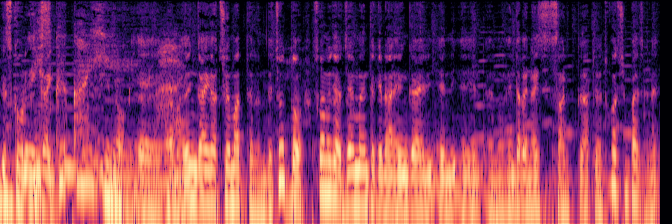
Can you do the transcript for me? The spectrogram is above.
リスクオフの円買いの、えー、あの円買いが強まってるんでちょっとそういう意味では全面的な円買い円円あの円高になりつつあるというところが心配ですよね。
